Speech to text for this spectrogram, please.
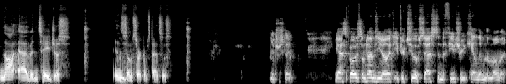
not advantageous in hmm. some circumstances. Interesting. Yeah, I suppose sometimes, you know, if, if you're too obsessed in the future, you can't live in the moment.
